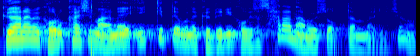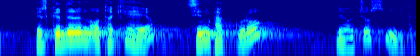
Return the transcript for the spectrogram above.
그 하나님의 거룩하심 안에 있기 때문에 그들이 거기서 살아남을 수 없단 말이죠. 그래서 그들은 어떻게 해요? 진 밖으로 내어 쫓습니다.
